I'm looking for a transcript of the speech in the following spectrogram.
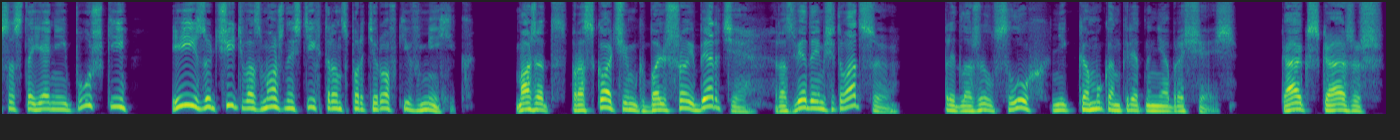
состоянии пушки, и изучить возможность их транспортировки в Мехик? Может, проскочим к Большой Берте, разведаем ситуацию? — предложил вслух, ни к кому конкретно не обращаясь. «Как скажешь»,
